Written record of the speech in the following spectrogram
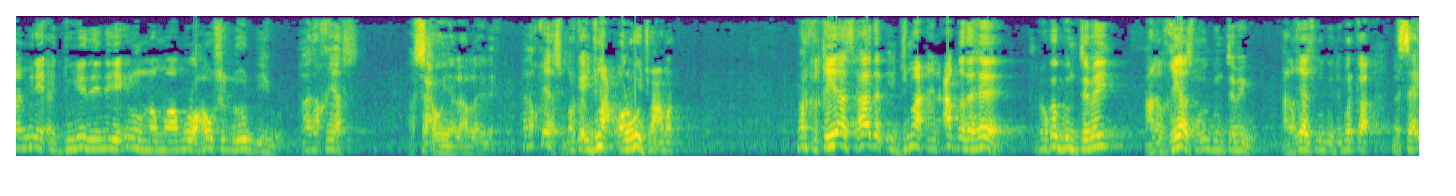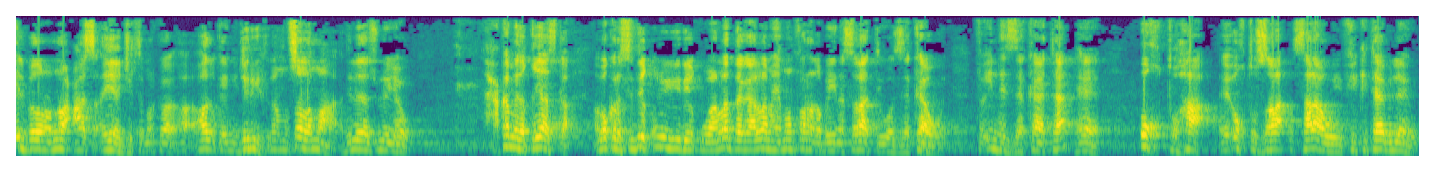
aaminay adduunyadeena iyo inuuna maamulo hawsha loo dhiibo? Hada qiyaas. Sax weya alla ileh hada qiyaas marka ijmac waa lagu ijmac marka. Marka qiyaas hada ijmac incaqada hee muxuu ka guntamay can alqiyaas buu ka guntamay can alqiyaas buu ka guntamay. Marka masaa'il badan oo noocaas ayaa jirta. Marka hadalka ibnu jariir la musalla maaha adilladaasu leeyahay waxaa ka mid a qiyaaska abubakr sidiiq inuu yidhi waan la dagaalamaya man faraqa bayna salaati wazakaa wey faina zakaata hee uktuhaa ee uktu salaa wey fi kitaab illahi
